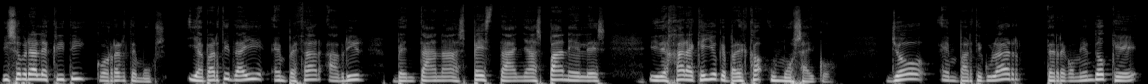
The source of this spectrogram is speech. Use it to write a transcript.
y sobre Alacrity correr Temux y a partir de ahí empezar a abrir ventanas, pestañas, paneles y dejar aquello que parezca un mosaico. Yo en particular te recomiendo que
